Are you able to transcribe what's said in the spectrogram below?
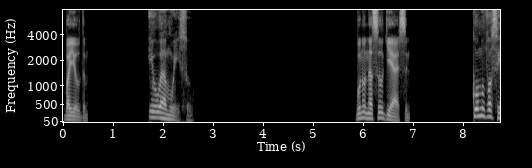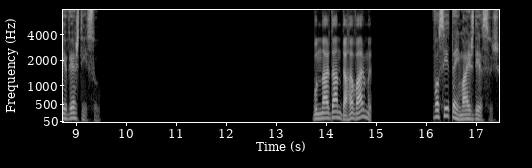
Bayıldım. Eu amo isso. Bunu nasıl giyersin? Como você veste isso? Bunlardan daha var mı? Você tem mais desses.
